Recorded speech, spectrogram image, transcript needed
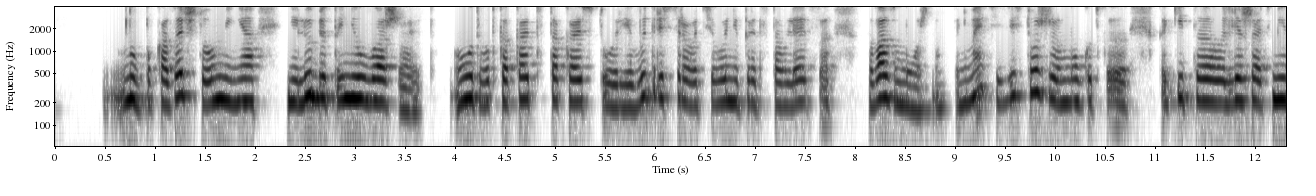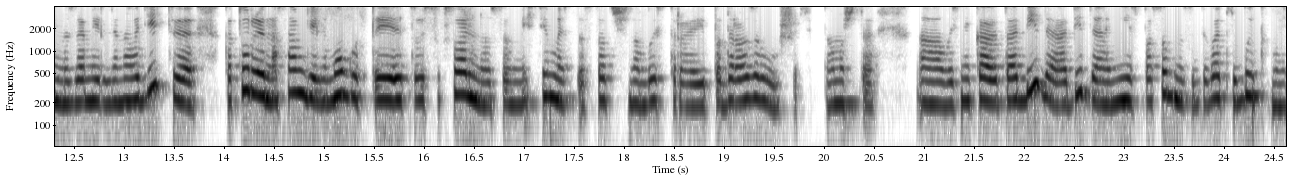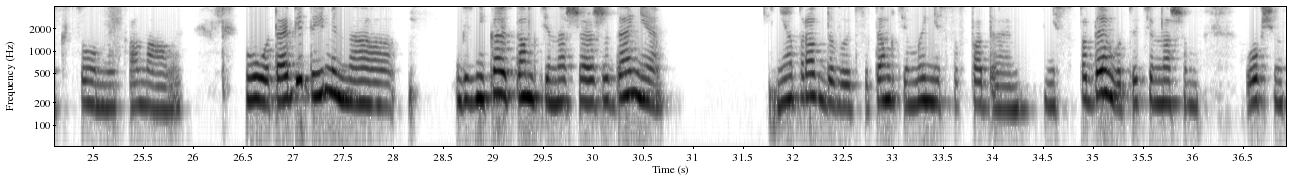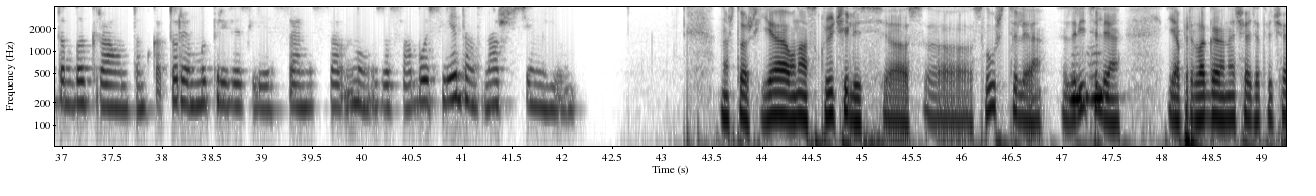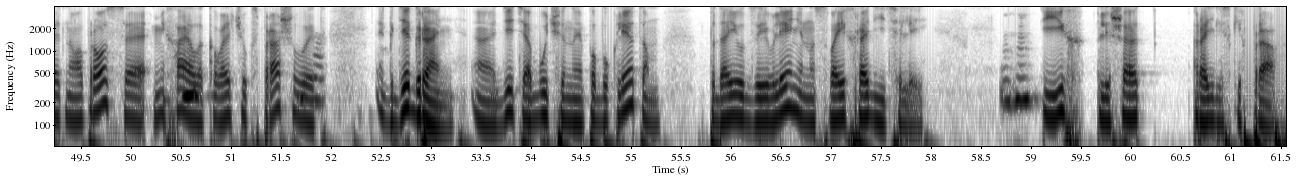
ну, показать, что он меня не любит и не уважает. Вот, вот какая-то такая история. Выдрессировать его не представляется возможным. Понимаете, здесь тоже могут э, какие-то лежать мины замедленного действия, которые на самом деле могут и эту сексуальную совместимость достаточно быстро и подразрушить. Потому что а, возникают обиды, а обиды, они способны забивать любые коммуникационные каналы. Вот, а обиды именно возникают там, где наши ожидания не оправдываются, там, где мы не совпадаем. Не совпадаем вот этим нашим, в общем-то, бэкграундом, который мы привезли сами ну, за собой следом в нашу семью. Ну что ж, я, у нас включились э, э, слушатели, зрители. Угу. Я предлагаю начать отвечать на вопросы. Михаил угу. Ковальчук спрашивает, да. где грань? Э, дети, обученные по буклетам, подают заявление на своих родителей, угу. и их лишают родительских прав,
